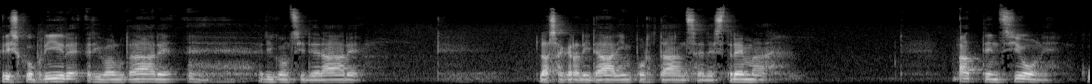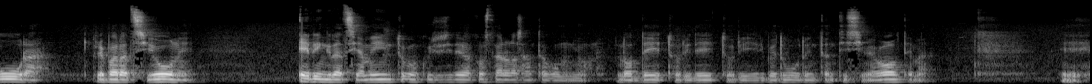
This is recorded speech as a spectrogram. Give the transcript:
riscoprire, rivalutare, eh, riconsiderare la sacralità, l'importanza e l'estrema attenzione, cura, preparazione e ringraziamento con cui ci si deve accostare alla Santa Comunione. L'ho detto, ridetto, ripetuto in tantissime volte, ma eh,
